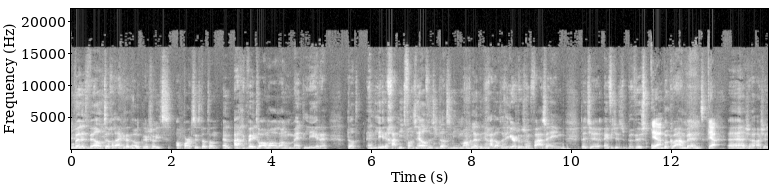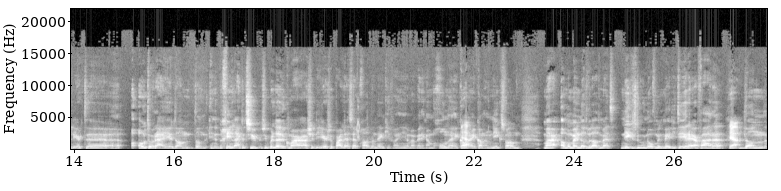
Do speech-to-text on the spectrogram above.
Hoewel het wel tegelijkertijd ook weer zoiets aparts is dat dan... En eigenlijk weten we allemaal al lang met leren dat hè, leren gaat niet vanzelf, dus dat is niet makkelijk. Je gaat altijd eerst door zo'n fase heen dat je eventjes bewust Ja. onbekwaam bent. Ja, Eh, als, je, als je leert eh, autorijden, dan, dan in het begin lijkt het super, super leuk, maar als je die eerste paar lessen hebt gehad, dan denk je van, ja, waar ben ik aan begonnen? Ik kan, Ja. er, ik kan er niks van. Maar op het moment dat we dat met niks doen of met mediteren ervaren, dan,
